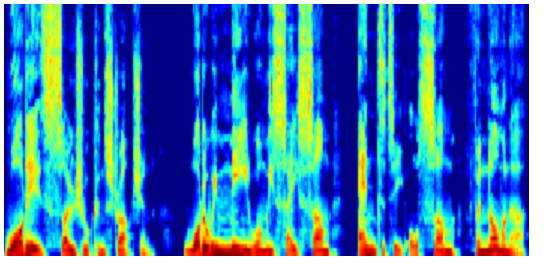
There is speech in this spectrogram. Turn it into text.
What is social construction? What do we mean when we say some entity or some phenomena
